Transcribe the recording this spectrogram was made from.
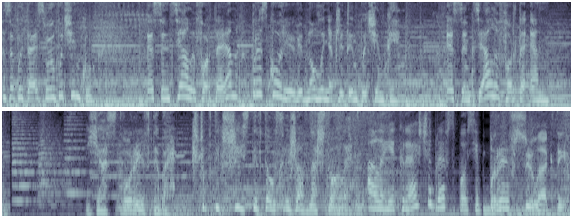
Запитай свою печінку. Есенціали Форте Н прискорює відновлення клітин печінки. Есенціали Форте Н. Я створив тебе, щоб ти чистив та освіжав наш туалет. Але є кращий брев спосіб. Бреф Сила Актив.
